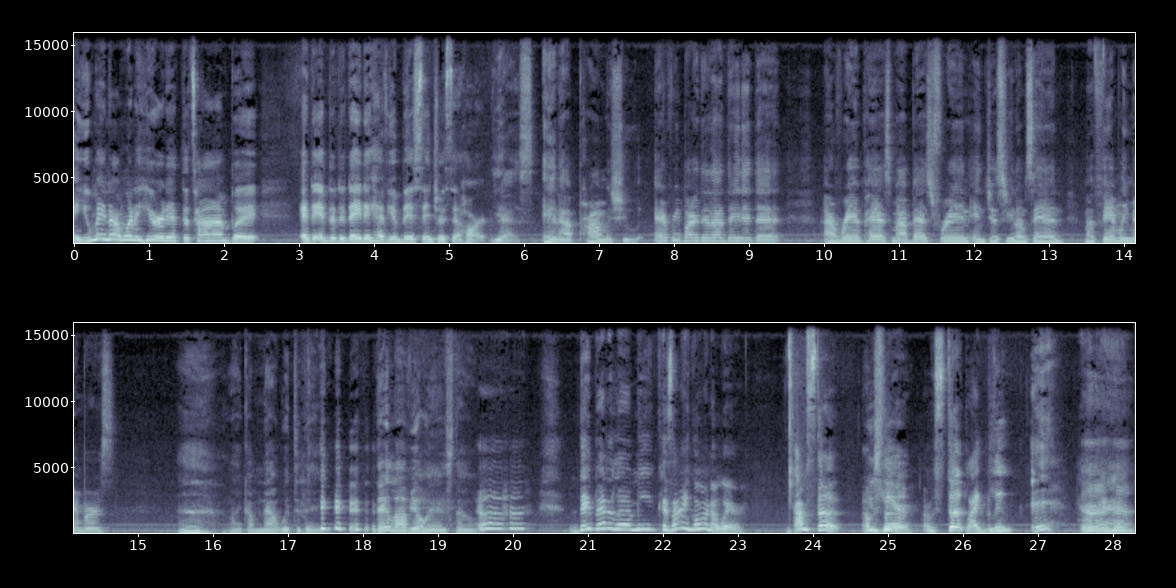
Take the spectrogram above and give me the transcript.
And you may not want to hear it at the time, but at the end of the day, they have your best interest at heart. Yes, and I promise you, everybody that I dated that I ran past my best friend and just, you know what I'm saying, my family members, ugh, like I'm not with today. they love your ass though. Uh huh. They better love me because I ain't going nowhere. I'm stuck. I'm You stuck? here. I'm stuck like glue. Eh. Uh-huh.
